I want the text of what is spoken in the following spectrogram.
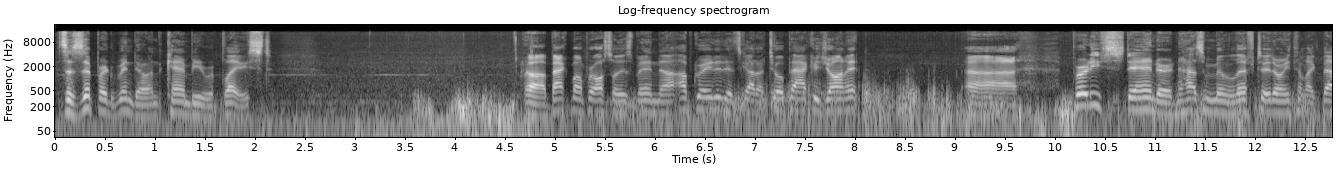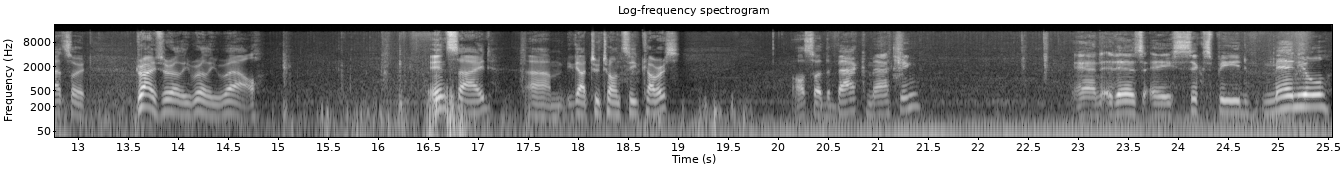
it's a zippered window and can be replaced. Uh, back bumper also has been uh, upgraded. It's got a tow package on it. Uh, pretty standard. It hasn't been lifted or anything like that, so it drives really, really well. Inside, um, you got two-tone seat covers. Also the back matching. And it is a six-speed manual.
